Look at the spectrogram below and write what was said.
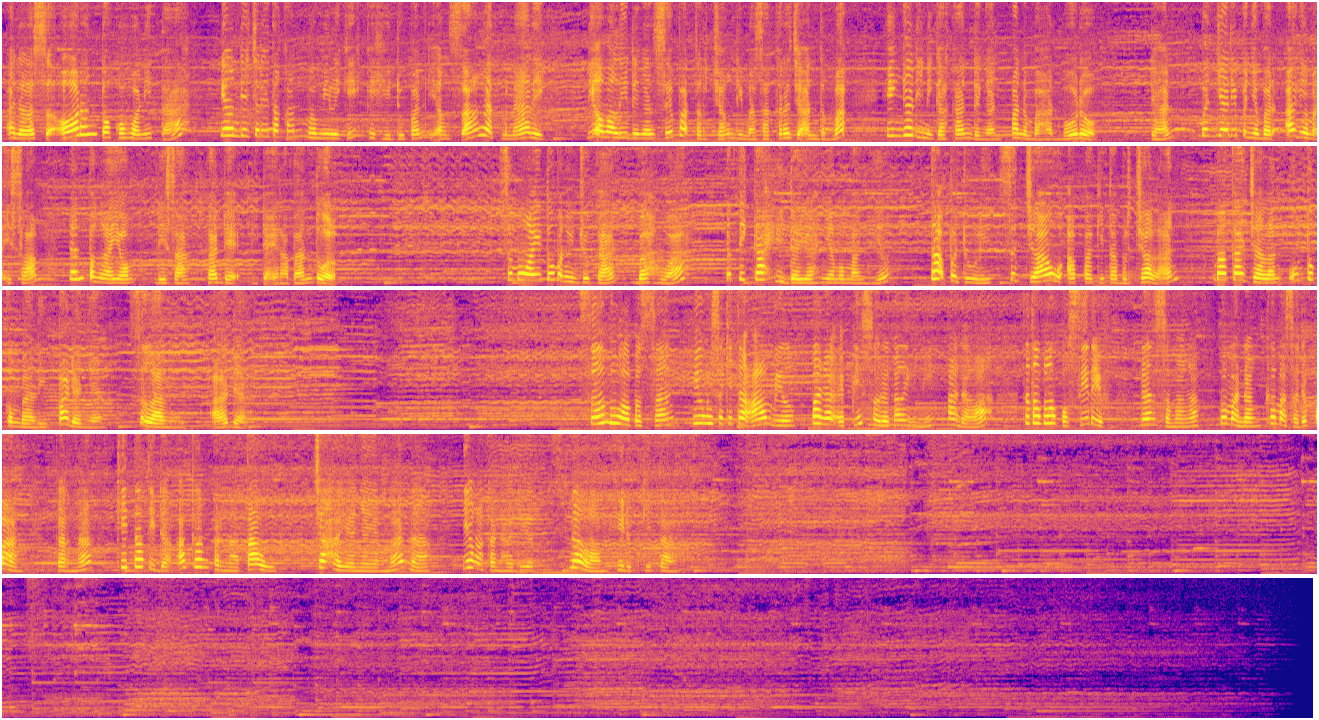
adalah seorang tokoh wanita yang diceritakan memiliki kehidupan yang sangat menarik. Diawali dengan sepak terjang di masa kerajaan Demak hingga dinikahkan dengan Panembahan Bodo dan menjadi penyebar agama Islam dan pengayom desa Kadek di daerah Bantul. Semua itu menunjukkan bahwa ketika hidayahnya memanggil, tak peduli sejauh apa kita berjalan, maka jalan untuk kembali padanya selalu ada. Sebuah pesan yang bisa kita ambil pada episode kali ini adalah tetaplah positif dan semangat memandang ke masa depan karena kita tidak akan pernah tahu cahayanya yang mana yang akan hadir dalam hidup kita.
